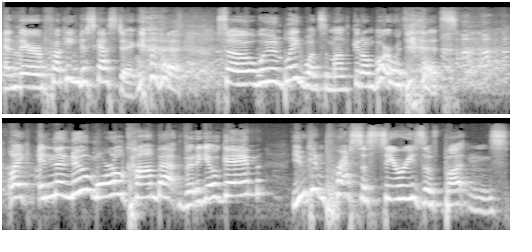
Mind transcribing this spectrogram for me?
And they're fucking disgusting. so Women Bleed once a month, get on board with it. Like in the new Mortal Kombat video game, you can press a series of buttons,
